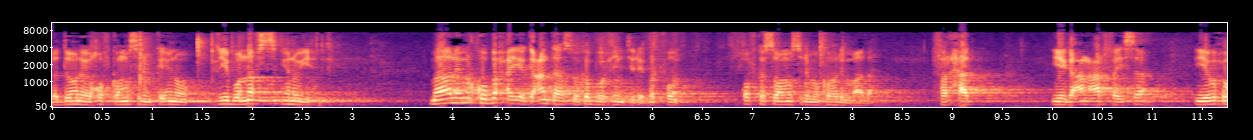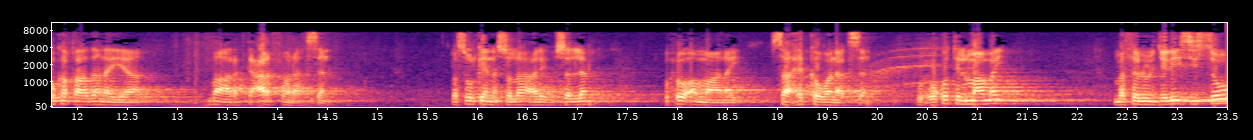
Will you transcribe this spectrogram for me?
la doonayo qofka muslimka inuu diibu nafs inuu yahay. Maalin markuu baxayo gacantaasuu ka buuxin jiray barfuun. Qof kastoo muslimu ka hor imaada farxad iyo gacan carfaysa iyo wuxuu ka qaadanayaa ma aragtay caraf wanaagsan. Rasuulkeenna sal allahu alayh wasalam wuxuu ammaanay saaxibka wanaagsan. Wuxuu ku tilmaamay maaluljaliisi suu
